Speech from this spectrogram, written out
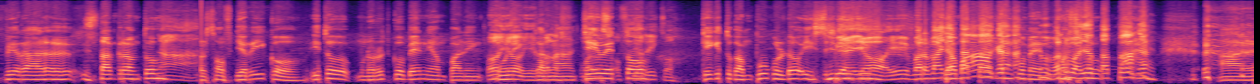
viral Instagram tuh. Nah. Of Jericho. Itu menurutku band yang paling Oh unik iya, iya, karena cewek tuh. Jericho. Kayak gitu kamu pukul doi Iya, speaking iya, iya, baru banyak tatonya. kan komen. Baru banyak tatonya. ah,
